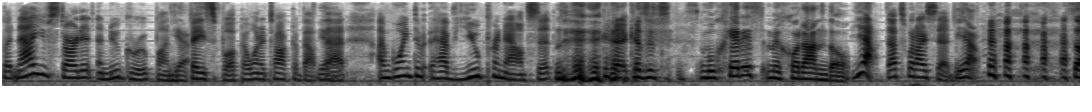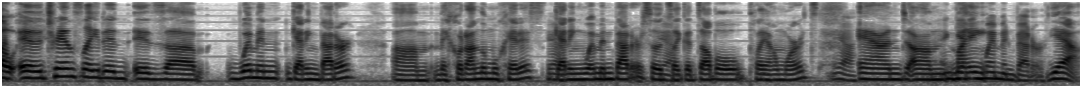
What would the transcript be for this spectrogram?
but now you've started a new group on Yes. Facebook. I want to talk about Yeah. that. I'm going to have you pronounce it because it's, It's Mujeres mejorando. yeah, that's what I said. Yeah. so uh, translated is um, women getting better. Um, mejorando mujeres, Yeah. getting women better. So it's Yeah. like a double play on words. Yeah. And, um, And my, getting women better. Yeah.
